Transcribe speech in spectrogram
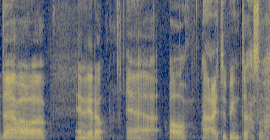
det var... Är ni redo? Eh, ja. Nej, typ inte. Alltså.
